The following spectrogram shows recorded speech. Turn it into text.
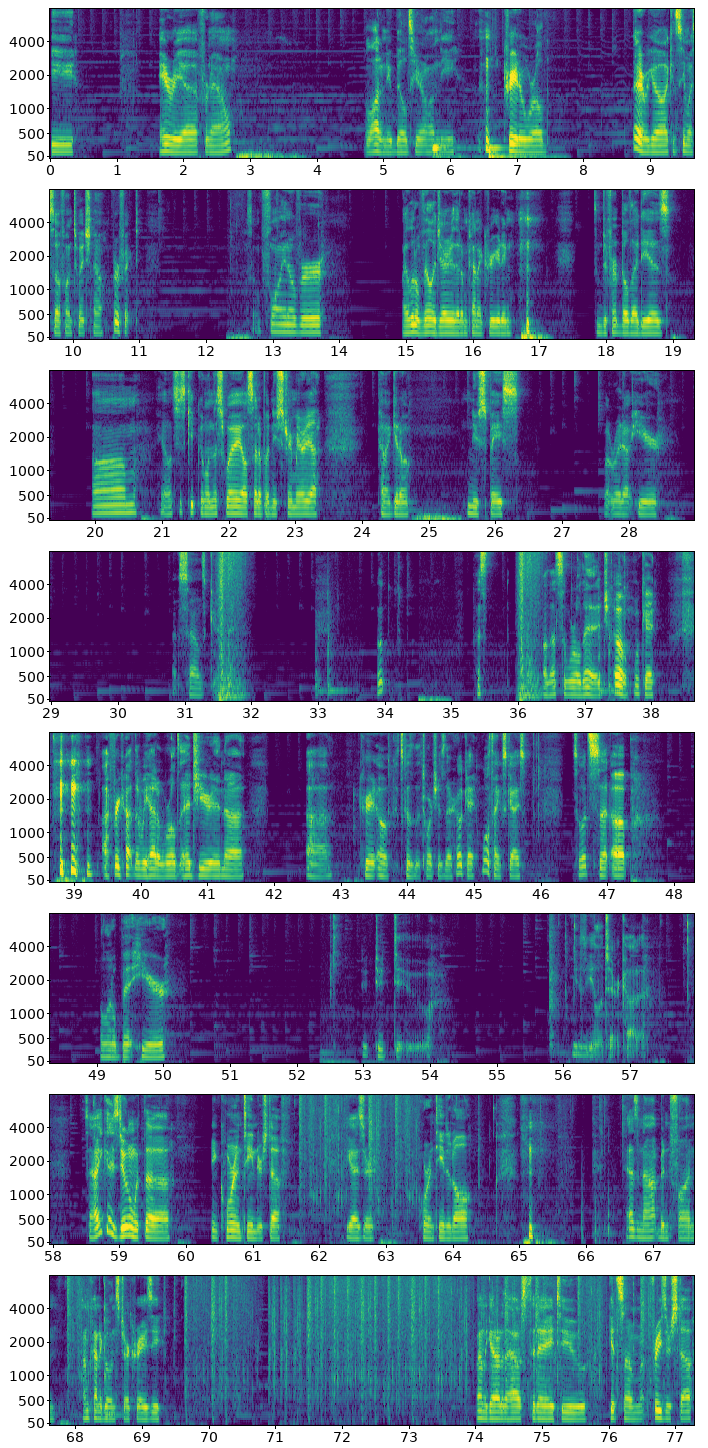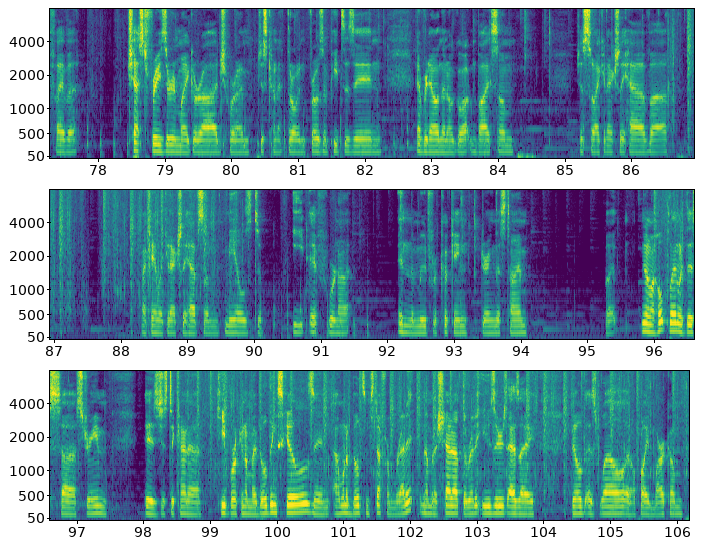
the area for now. A lot of new builds here on the creative world. There we go. I can see myself on Twitch now. Perfect. So I'm flying over my little village area that I'm kind of creating. Some different build ideas. Um, yeah, let's just keep going this way. I'll set up a new stream area. Kind of get a new space. But right out here. That sounds good. Oh. That's Oh, that's the world edge. Oh, okay. I forgot that we had a world's edge here in uh uh create oh, it's because of the torches there. Okay, well thanks guys. So let's set up a little bit here. Do do do. Use yellow terracotta. So how you guys doing with the quarantined or stuff? You guys are quarantined at all? Has not been fun. I'm kind of going stir crazy. Finally got out of the house today to get some freezer stuff. I have a chest freezer in my garage where I'm just kind of throwing frozen pizzas in. Every now and then I'll go out and buy some just so I can actually have, uh, my family can actually have some meals to eat if we're not in the mood for cooking during this time. But you know, my whole plan with this uh, stream is just to kind of keep working on my building skills, and I want to build some stuff from Reddit, and I'm going to shout out the Reddit users as I build as well, and I'll probably mark them.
